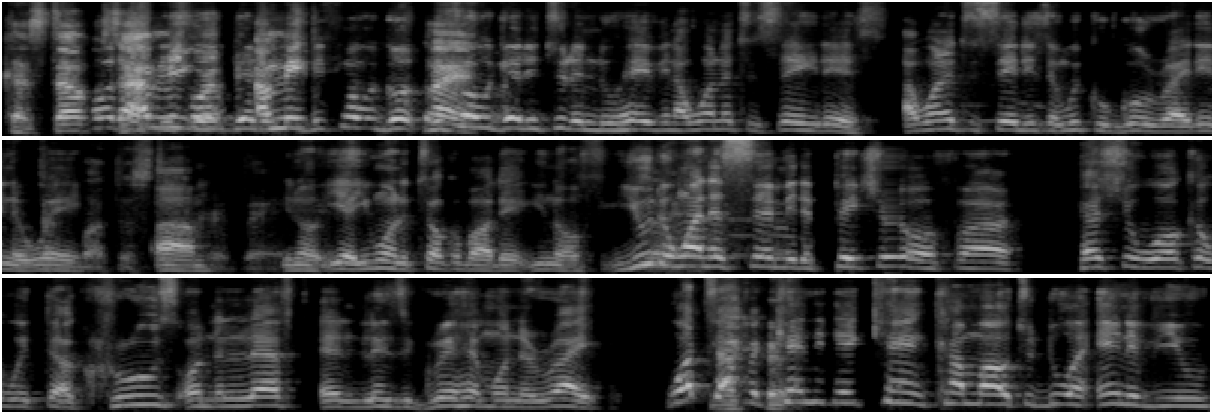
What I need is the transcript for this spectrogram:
because stuff. So I mean, before, we get, I mean, before we go, go before we get into the New Haven, I wanted to say this. I wanted to say this, and we could go right in the way. about this Um, thing. You know, yeah, you want to talk about it. You know, you the Right. one that sent me the picture of uh, Herschel Walker with uh, Cruz on the left and Lindsey Graham on the right. What type of candidate can come out to do an interview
